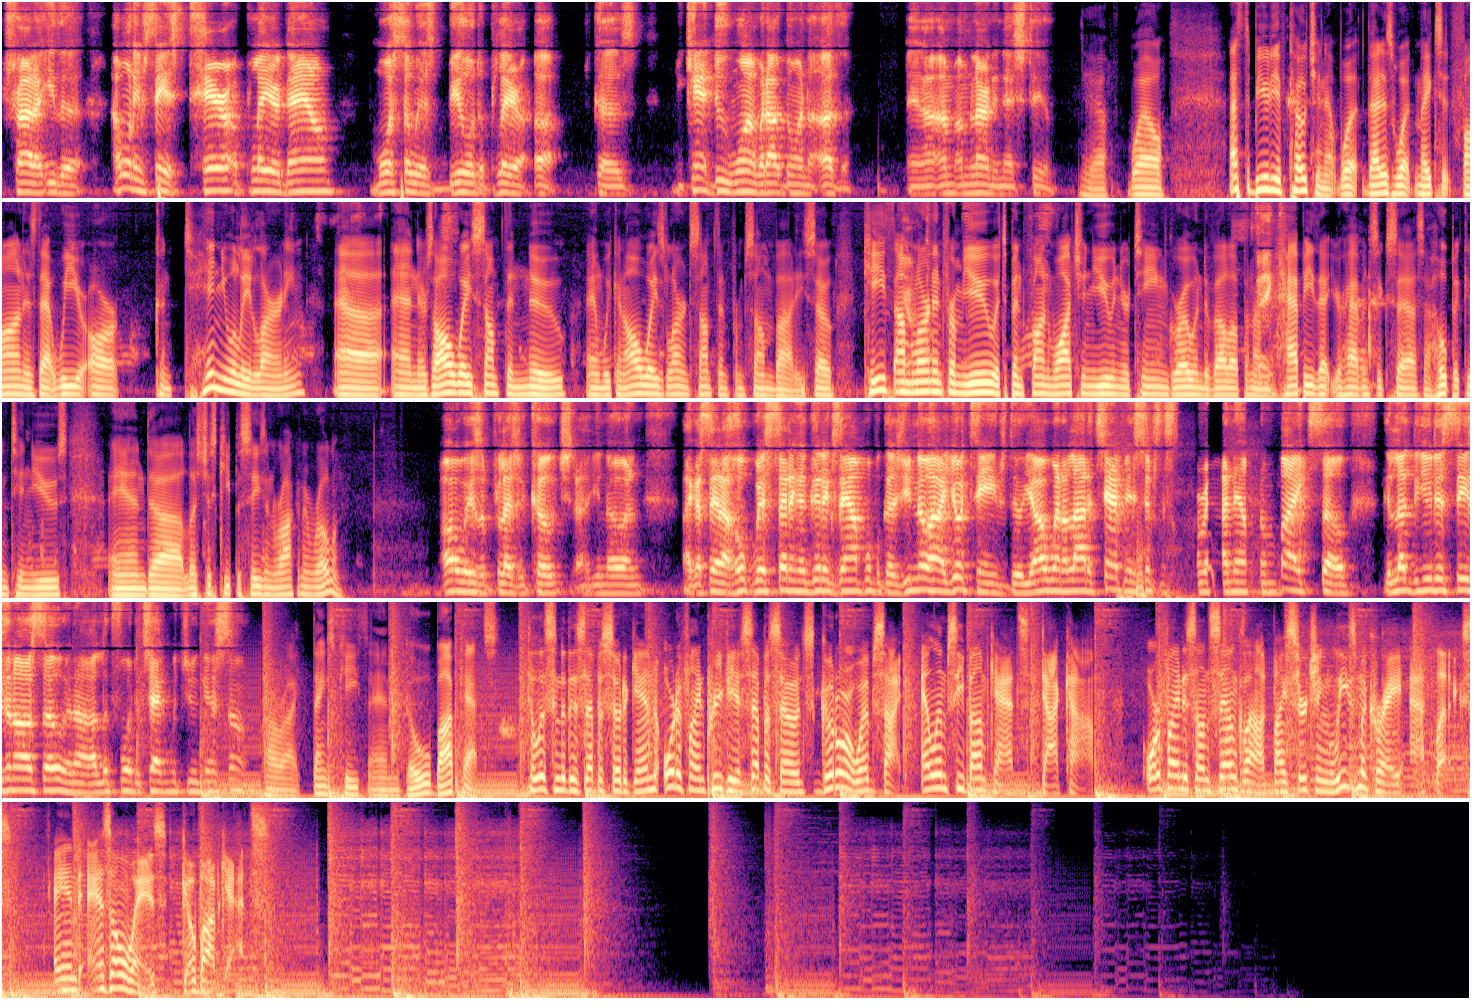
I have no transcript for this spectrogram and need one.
try to either I won't even say it's tear a player down, more so it's build a player up because you can't do one without doing the other, and I, I'm I'm learning that still. Yeah. Well, that's the beauty of coaching. That what that is what makes it fun is that we are continually learning, uh, and there's always something new, and we can always learn something from somebody. So, Keith, I'm learning from you. It's been fun watching you and your team grow and develop, and I'm happy that you're having success. I hope it continues, and uh, let's just keep the season rocking and rolling. Always a pleasure, Coach. Uh, you know, and like I said, I hope we're setting a good example because you know how your teams do. Y'all win a lot of championships and right now on them bikes. So good luck to you this season also, and uh, I look forward to chatting with you again soon. All right. Thanks, Keith, and go Bobcats. To listen to this episode again or to find previous episodes, go to our website, lmcbobcats.com. Or find us on SoundCloud by searching Lees McRae Athletics. And as always, go Bobcats.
